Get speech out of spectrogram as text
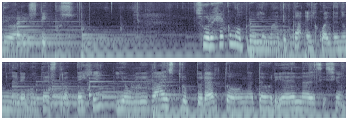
de varios tipos. Surge como problemática el cual denominaremos de estrategia y obliga a estructurar toda una teoría de la decisión,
